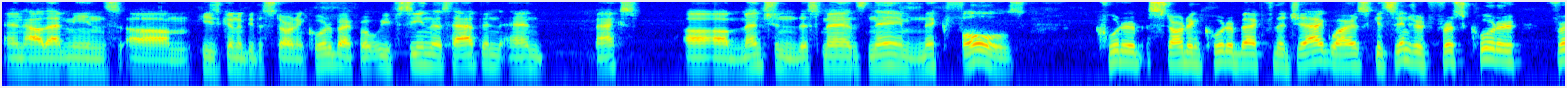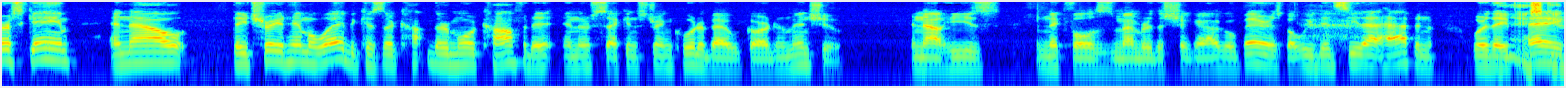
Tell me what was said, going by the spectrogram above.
and how that means um, he's going to be the starting quarterback. But we've seen this happen, and Max uh, mentioned this man's name, Nick Foles, quarter starting quarterback for the Jaguars, gets injured first quarter, first game, and now they trade him away because they're they're more confident in their second string quarterback with Gardner Minshew, and now he's Nick Foles is a member of the Chicago Bears. But we did see that happen where they pay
